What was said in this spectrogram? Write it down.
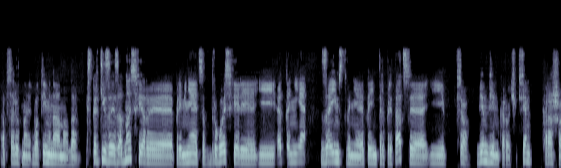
Абсолютно, вот именно оно, да. Экспертиза из одной сферы применяется в другой сфере, и это не заимствование, это интерпретация, и все, вин-вин, короче, всем хорошо.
